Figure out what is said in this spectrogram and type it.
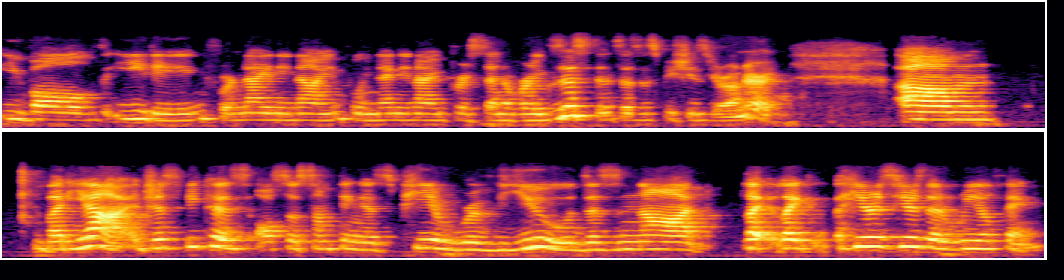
evolved eating for 99.99% of our existence as a species here on earth. Um, but yeah just because also something is peer reviewed does not like like here's here's the real thing.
